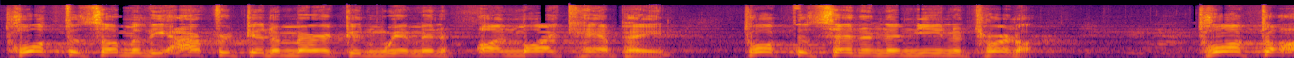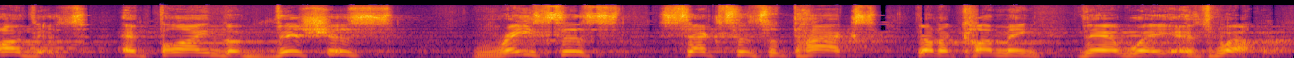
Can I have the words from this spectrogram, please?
talk to some of the African American women on my campaign, talk to Senator Nina Turner, talk to others, and find the vicious, racist, sexist attacks that are coming their way as well.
